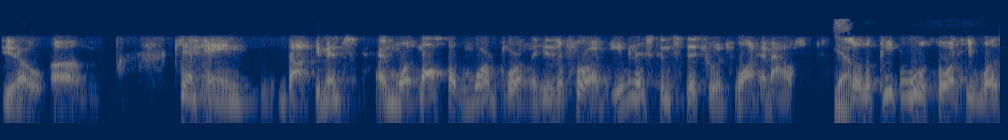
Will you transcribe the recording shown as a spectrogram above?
you know um, campaign documents and whatnot. But more importantly, he's a fraud. Even his constituents want him out. Yep. So the people who thought he was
